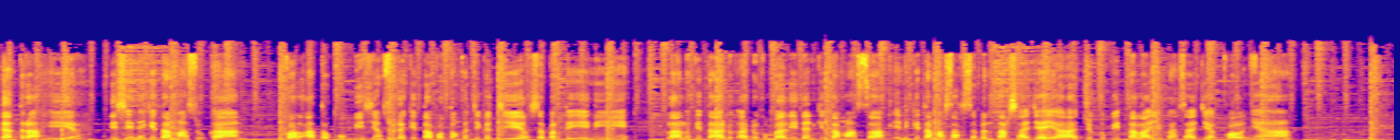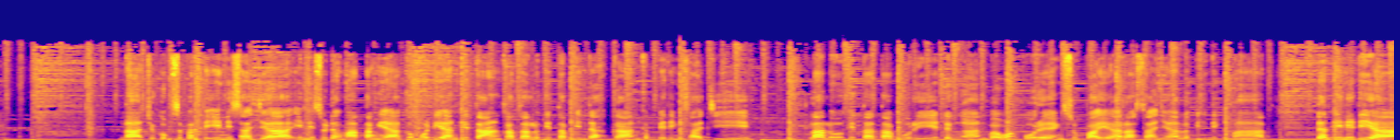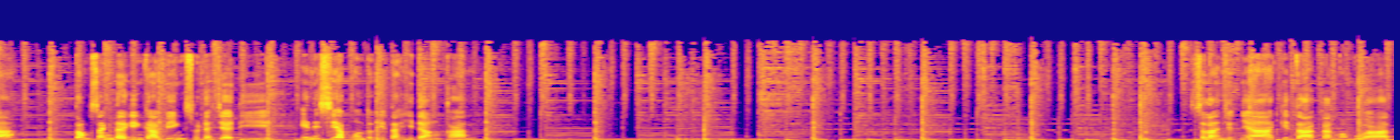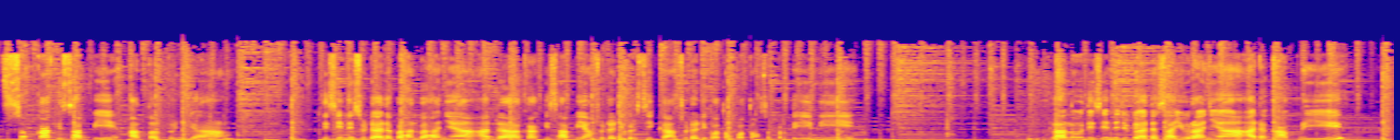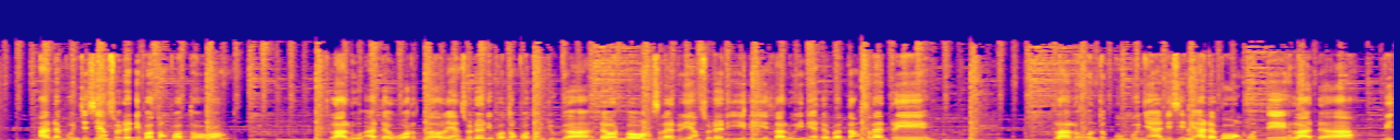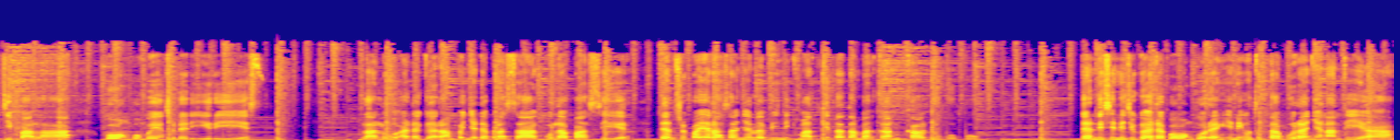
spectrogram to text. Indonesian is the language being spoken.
Dan terakhir, di sini kita masukkan kol atau kubis yang sudah kita potong kecil-kecil seperti ini. Lalu kita aduk-aduk kembali dan kita masak. Ini kita masak sebentar saja ya, cukup kita layukan saja kolnya. Nah, cukup seperti ini saja. Ini sudah matang ya. Kemudian kita angkat lalu kita pindahkan ke piring saji. Lalu kita taburi dengan bawang goreng supaya rasanya lebih nikmat. Dan ini dia, tongseng daging kambing sudah jadi. Ini siap untuk kita hidangkan. Selanjutnya, kita akan membuat sop kaki sapi atau tunjang. Di sini sudah ada bahan-bahannya, ada kaki sapi yang sudah dibersihkan, sudah dipotong-potong seperti ini. Lalu di sini juga ada sayurannya, ada kapri, ada buncis yang sudah dipotong-potong, lalu ada wortel yang sudah dipotong-potong juga, daun bawang seledri yang sudah diiris, lalu ini ada batang seledri. Lalu untuk bumbunya di sini ada bawang putih, lada, biji pala, bawang bombay yang sudah diiris, lalu ada garam, penyedap rasa, gula pasir, dan supaya rasanya lebih nikmat kita tambahkan kaldu bubuk. Dan di sini juga ada bawang goreng, ini untuk taburannya nanti ya.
